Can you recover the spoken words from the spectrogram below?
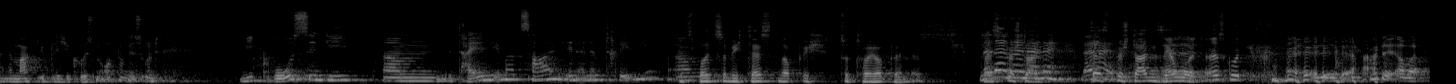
eine marktübliche Größenordnung ist. Und wie groß sind die ähm, Teilnehmerzahlen in einem Training? Jetzt wolltest du mich testen, ob ich zu teuer bin. Das Nein, Test nein, bestanden. nein, nein, nein, nein. bestanden, sehr gut. Alles gut. guter, aber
